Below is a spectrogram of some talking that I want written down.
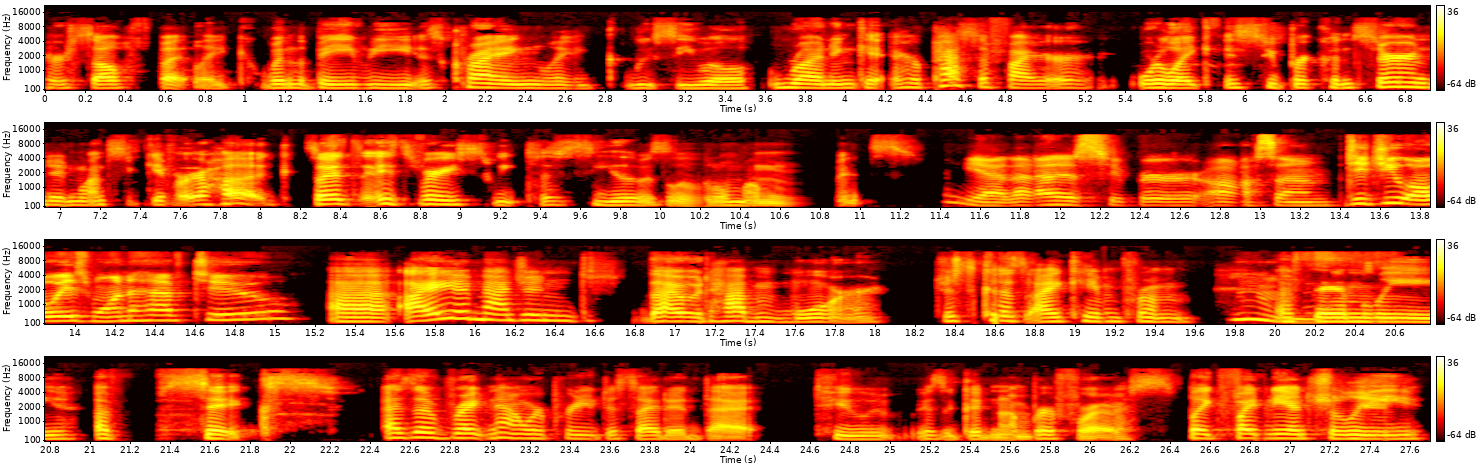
herself, but like when the baby is crying, like Lucy will run and get her pacifier or like is super concerned and wants to give her a hug. So it's it's very sweet to see those little moments. Yeah, that is super awesome. Did you always want to have two? Uh, I imagined that I would have more just because I came from hmm. a family of six. As of right now, we're pretty decided that two is a good number for us, like financially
